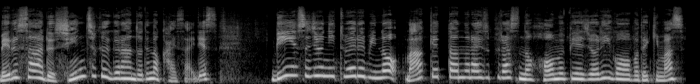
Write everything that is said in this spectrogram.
ベルサール新宿グランドでの開催です。BS1212 のマーケットアナライズプラスのホームページよりご応募できます。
